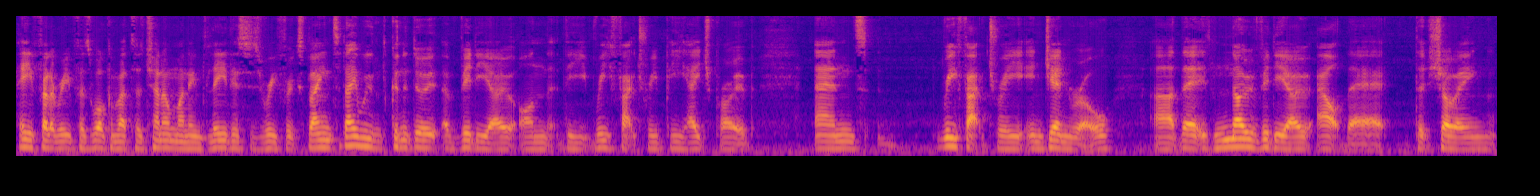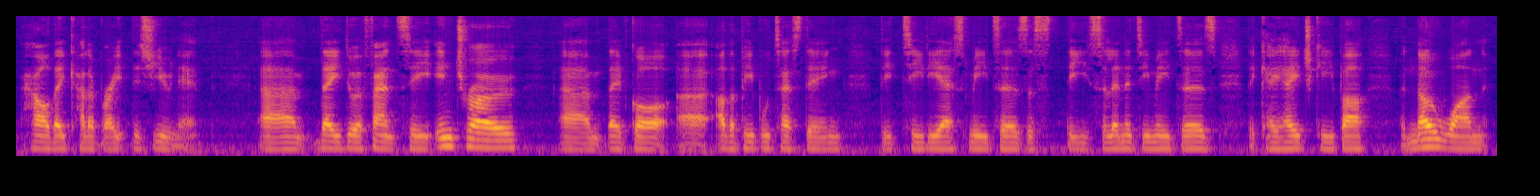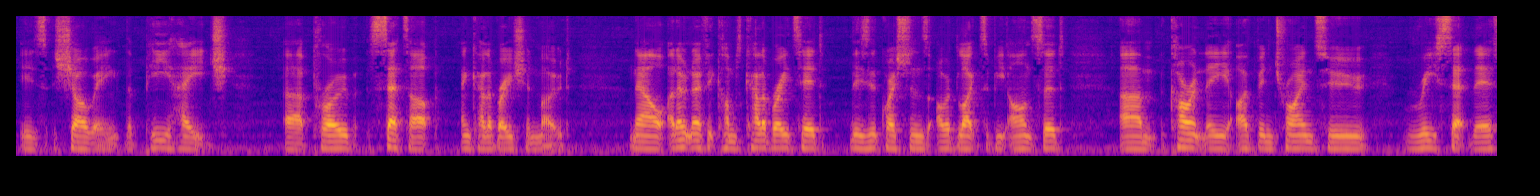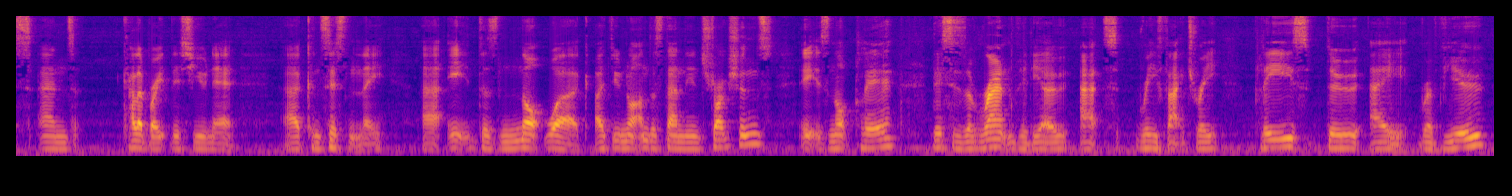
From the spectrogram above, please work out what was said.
Hey fellow reefers, welcome back to the channel. My name's Lee, this is Reefer Explained. Today we're going to do a video on the Reeffactory pH probe and Reeffactory in general. Uh, there is no video out there that's showing how they calibrate this unit. Um, they do a fancy intro, um, they've got uh, other people testing the TDS meters, the salinity meters, the KH keeper no one is showing the pH uh, probe setup and calibration mode. Now, I don't know if it comes calibrated. These are the questions I would like to be answered. Um, currently, I've been trying to reset this and calibrate this unit uh, consistently. Uh, it does not work. I do not understand the instructions. It is not clear. This is a rant video at Reeffactory please do a review,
